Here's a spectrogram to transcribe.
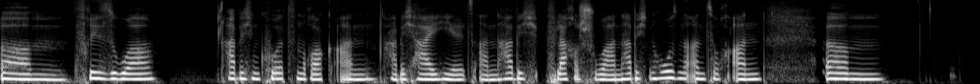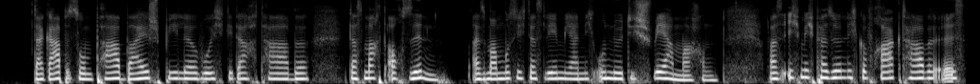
ähm, Frisur. Habe ich einen kurzen Rock an? Habe ich High Heels an? Habe ich flache Schuhe an? Habe ich einen Hosenanzug an? Ähm, da gab es so ein paar Beispiele, wo ich gedacht habe, das macht auch Sinn. Also man muss sich das Leben ja nicht unnötig schwer machen. Was ich mich persönlich gefragt habe, ist,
